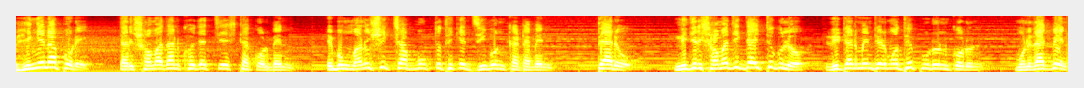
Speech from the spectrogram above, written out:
ভেঙে না পড়ে, তার সমাধান খোঁজার চেষ্টা করবেন। এবং মানসিক চাপমুক্ত থেকে জীবন কাটাবেন। তেরো, নিজের সামাজিক দায়িত্বগুলো রিটায়ারমেন্টের মধ্যে পূরণ করুন। মনে রাখবেন,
